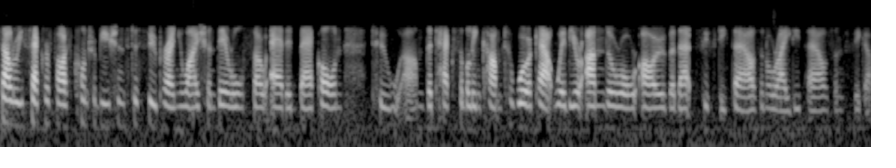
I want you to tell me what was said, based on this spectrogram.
salary sacrifice contributions to superannuation, they're also added back on to um, the taxable income to work out whether you're under or over that 50,000 or 80,000 figure.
